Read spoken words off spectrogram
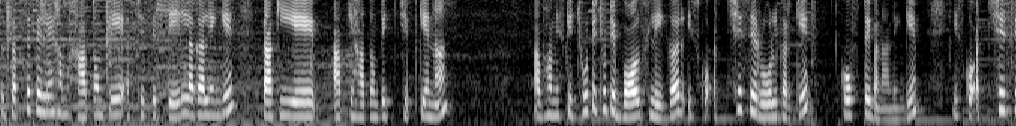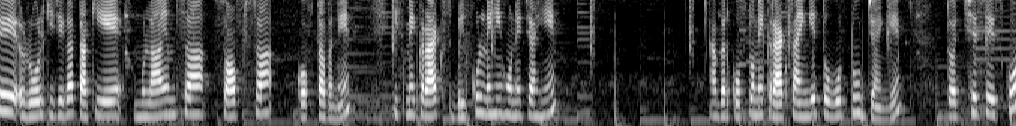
तो सबसे पहले हम हाथों पे अच्छे से तेल लगा लेंगे, ताकि ये आपके हाथों पे चिपके ना। अब हम इसके छोटे छोटे बॉल्स लेकर इसको अच्छे से रोल करके कोफ्ते बना लेंगे। इसको अच्छे से रोल कीजिएगा, ताकि ये मुलायम सा सॉफ्ट सा कोफ्ता बने। इसमें क्रैक्स बिल्कुल नहीं होने चाहिए। अगर कोफ्तों में क्रैक्स आएँगे तो वो टूट जाएँगे। तो अच्छे से इसको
